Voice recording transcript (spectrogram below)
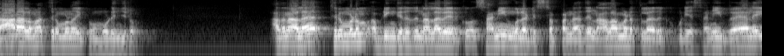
தாராளமாக திருமணம் இப்போ முடிஞ்சிடும் அதனால் திருமணம் அப்படிங்கிறது நல்லாவே இருக்கும். சனி உங்களை டிஸ்டர்ப் பண்ணாது. நாலாம் இடத்துல இருக்கக்கூடிய சனி வேலை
